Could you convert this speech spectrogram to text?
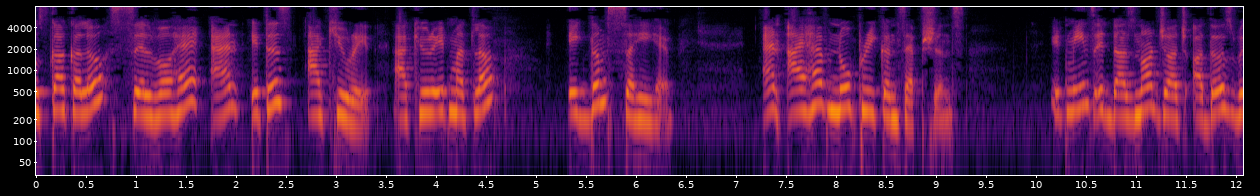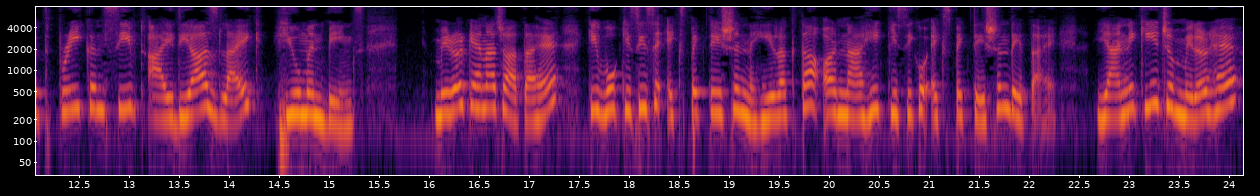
उसका कलर सिल्वर है and it is accurate accurate मतलब एकदम सही है and I have no preconceptions It means it does not judge others with preconceived ideas like human beings. Mirror कहना चाहता है कि वो किसी से एक्सपेक्टेशन नहीं रखता और ना ही किसी को एक्सपेक्टेशन देता है। यानी कि जो मिरर है,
